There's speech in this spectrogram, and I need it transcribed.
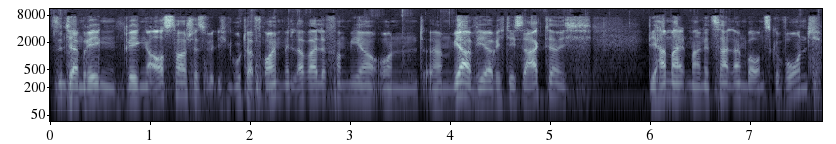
sind ja im regen, regen Austausch. Er ist wirklich ein guter Freund mittlerweile von mir. Und ähm, ja, wie er richtig sagte, ich die haben halt mal eine Zeit lang bei uns gewohnt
